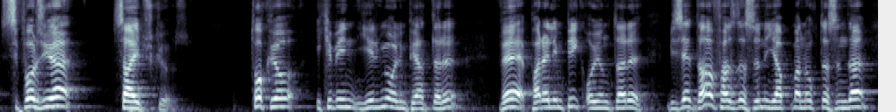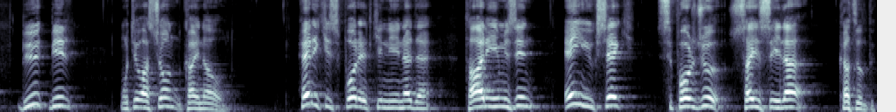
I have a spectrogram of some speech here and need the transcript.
sporcuya sahip çıkıyoruz. Tokyo 2020 olimpiyatları ve paralimpik oyunları bize daha fazlasını yapma noktasında büyük bir motivasyon kaynağı oldu. Her iki spor etkinliğine de tarihimizin en yüksek sporcu sayısıyla katıldık.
